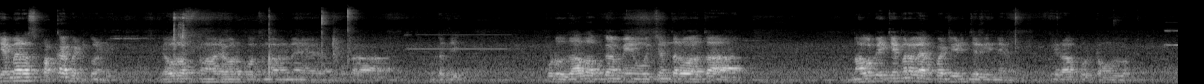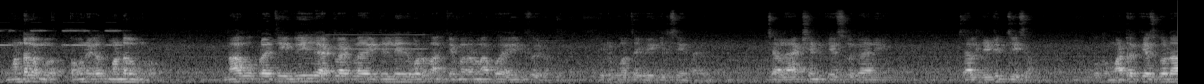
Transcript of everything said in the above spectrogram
కెమెరాస్ పక్కా పెట్టుకోండి. ఎవరు వస్తున్నారు ఎవరు పోతున్నారు అనే ఒక ఉంటుంది. ఇప్పుడు దాదాపుగా మేము వచ్చిన తర్వాత నలభై కెమెరాలు ఏర్పాటు చేయడం జరిగింది నేను ఈ రాపూర్ టౌన్లో. మండలంలో టౌనే కాదు మండలంలో. నాకు ప్రతి వీధి ఎట్లా ఎట్లా ఎటు వెళ్ళేది కూడా నా కెమెరా నాకు ఐడెంటిఫైడ్ ఉంది. ఎటు పోతే వెహికల్స్ ఏంటని చాలా యాక్షన్ కేసులు కానీ చాలా డిటెక్ట్ చేసాం ఒక మర్డర్ కేసు కూడా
